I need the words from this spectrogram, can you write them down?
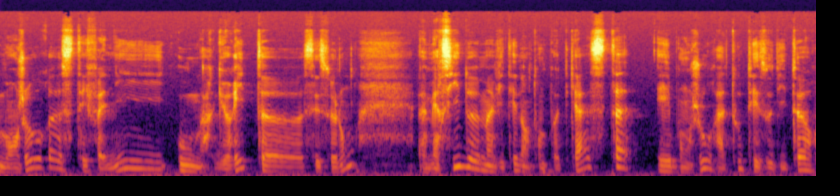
Bonjour Stéphanie ou Marguerite, euh, c'est selon. Euh, merci de m'inviter dans ton podcast et bonjour à tous tes auditeurs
